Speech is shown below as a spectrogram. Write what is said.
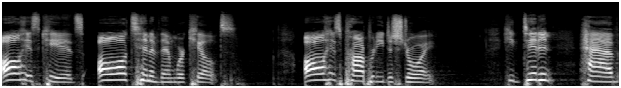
All his kids, all 10 of them were killed, all his property destroyed. He didn't have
